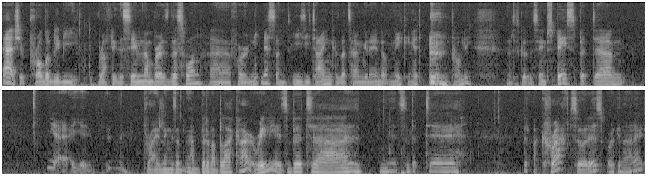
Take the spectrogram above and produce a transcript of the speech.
that should probably be roughly the same number as this one uh, for neatness and easy tying because that's how I'm going to end up making it probably I'll just go to the same space but um, yeah bridling's a, a, bit of a black art really it's a bit uh, it's a bit uh, bit of a craft so it is working that out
